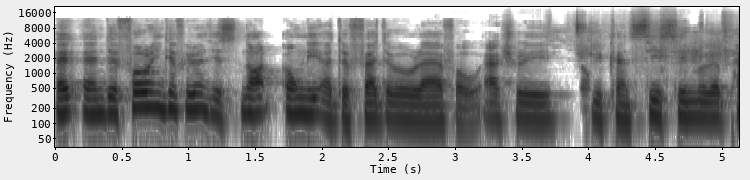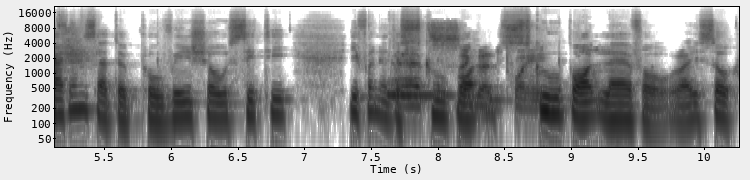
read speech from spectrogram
and, and the foreign interference is not only at the federal level. Actually, you can see similar patterns at the provincial, city, even at the That's school board, school board level, right? So,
